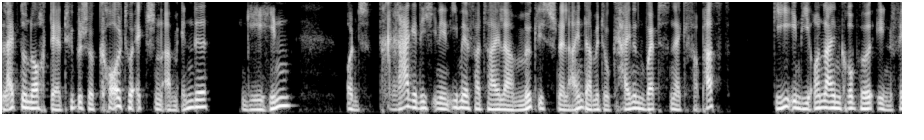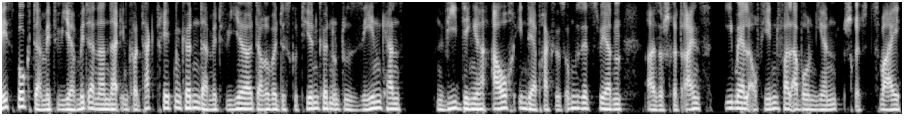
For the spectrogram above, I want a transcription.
Bleibt nur noch der typische Call to Action am Ende. Geh hin, und trage dich in den E-Mail-Verteiler möglichst schnell ein, damit du keinen Websnack verpasst. Geh in die Online-Gruppe in Facebook, damit wir miteinander in Kontakt treten können, damit wir darüber diskutieren können und du sehen kannst, wie Dinge auch in der Praxis umgesetzt werden. Also Schritt 1, E-Mail auf jeden Fall abonnieren. Schritt 2,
